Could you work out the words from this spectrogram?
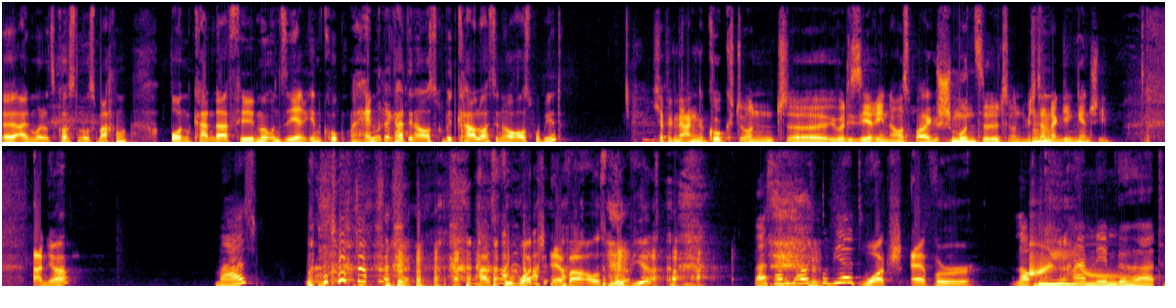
äh, einen Monat kostenlos machen und kann da Filme und Serien gucken. Henrik hat den ausprobiert. Carlo, hast du den auch ausprobiert? Ich habe ihn mir angeguckt und äh, über die Serienauswahl geschmunzelt und mich dann dagegen entschieden. Anja, Was? hast du Watch Ever ausprobiert? Was habe ich ausprobiert? Watch Ever. Noch nie in meinem Leben gehört.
